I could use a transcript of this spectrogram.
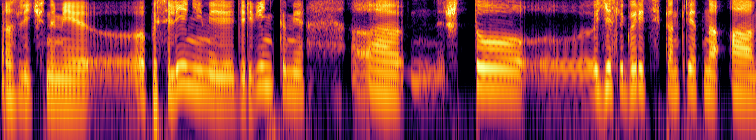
различными э, поселениями, деревеньками, а, что, если говорить конкретно о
